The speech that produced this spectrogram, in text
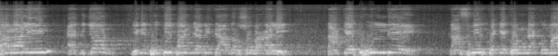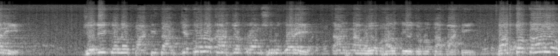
বাঙালি একজন যিনি ধুতি পাঞ্জাবিতে আদর্শ বাঙালি, তাকে ফুল দিয়ে কাশ্মীর থেকে কন্যাকুমারী, যদি কোনো পার্টি তার যে কোনো কার্যক্রম শুরু করে, তার নাম হলো ভারতীয় জনতা পার্টি। গতকালও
